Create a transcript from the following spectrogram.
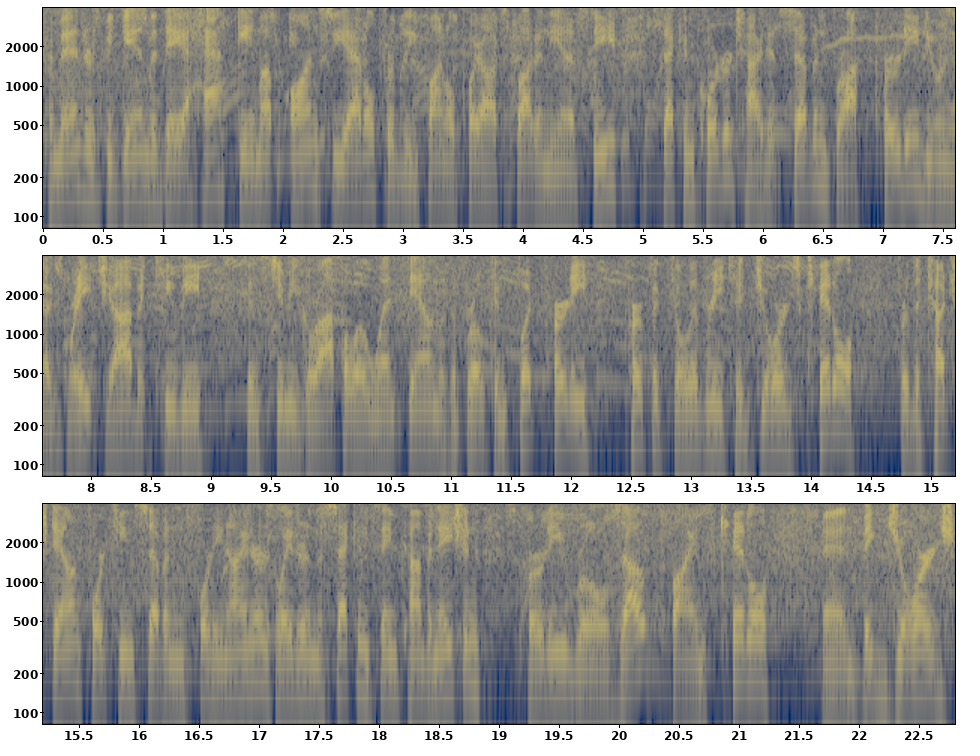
Commanders began the day a half game up on Seattle for the final playoff spot in the NFC. Second quarter tied at seven. Brock Purdy doing a great job at QB since Jimmy Garoppolo went down with a broken foot. Purdy, perfect delivery to George Kittle for the touchdown, 14-7 49ers. Later in the second, same combination. Purdy rolls out, finds Kittle, and Big George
